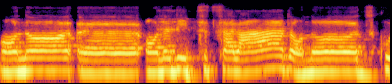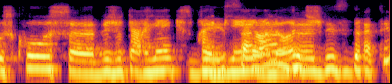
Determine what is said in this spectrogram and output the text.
On a, euh, on a des petites salades, on a du couscous euh, végétarien qui se prête bien en euh, lunch. déshydraté?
